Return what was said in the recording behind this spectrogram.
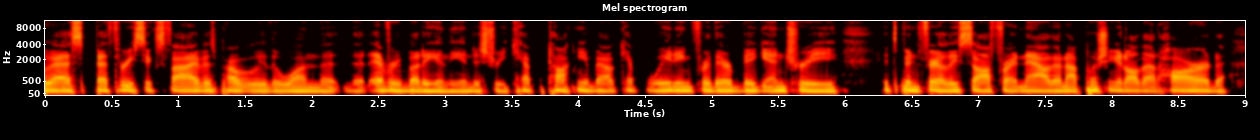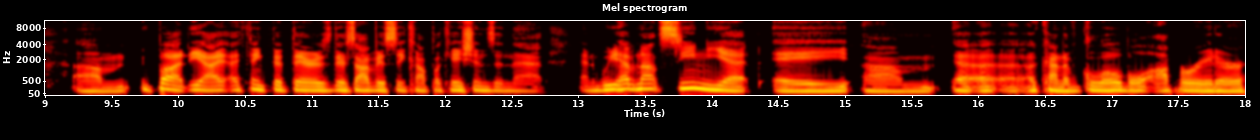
US, Bet365 is probably the one that that everybody in the industry kept talking about, kept waiting for their big entry. It's been fairly soft right now. They're not pushing it all that hard. Um, but yeah, I, I, think that there's there's obviously complications in that, and we have not seen yet a um, a, a kind of global operator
